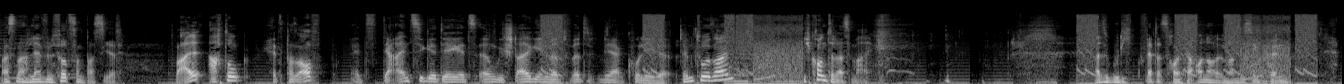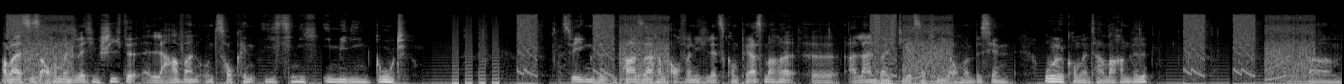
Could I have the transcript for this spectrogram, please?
Was nach Level 14 passiert. Weil, Achtung, jetzt pass auf, jetzt der Einzige, der jetzt irgendwie steil gehen wird, wird der Kollege Rimtour sein. Ich konnte das mal. Also gut, ich werde das heute auch noch immer ein bisschen können. Aber es ist auch immer die gleiche Geschichte. Lavern und Zocken ist nicht unbedingt gut. Deswegen sind ein paar Sachen, auch wenn ich Let's Compares mache, äh, allein weil ich die jetzt natürlich auch mal ein bisschen ohne Kommentar machen will, ähm,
